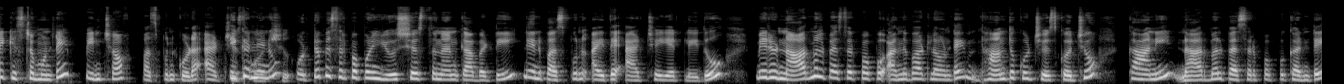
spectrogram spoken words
మీకు ఇష్టం ఉంటే పించ్ ఆఫ్ పసుపును కూడా యాడ్ చేసి నేను పొట్టు పెసరపప్పును యూస్ చేస్తున్నాను కాబట్టి నేను పసుపును అయితే యాడ్ చేయట్లేదు. మీరు నార్మల్ పెసరపప్పు అందుబాటులో ఉంటే దాంతో కూడా చేసుకోండి చేసుకోవచ్చు కానీ నార్మల్ పెసరపప్పు కంటే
